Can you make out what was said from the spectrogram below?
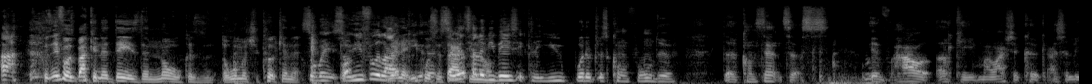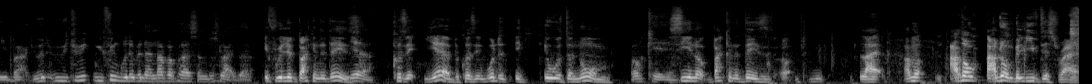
Because if it was back in the days, then no, because the woman should cook in it. So wait, so But you feel like in an equal so you're telling now. me basically you would have just conformed with the consensus with how okay my wife should cook. I should lay back. You would you, think- you think would have been another person just like that? If we lived back in the days, Yeah. because it yeah, because it would it, it was the norm. Okay. See, you know, back in the days, uh, like I'm not, I don't I don't believe this right.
